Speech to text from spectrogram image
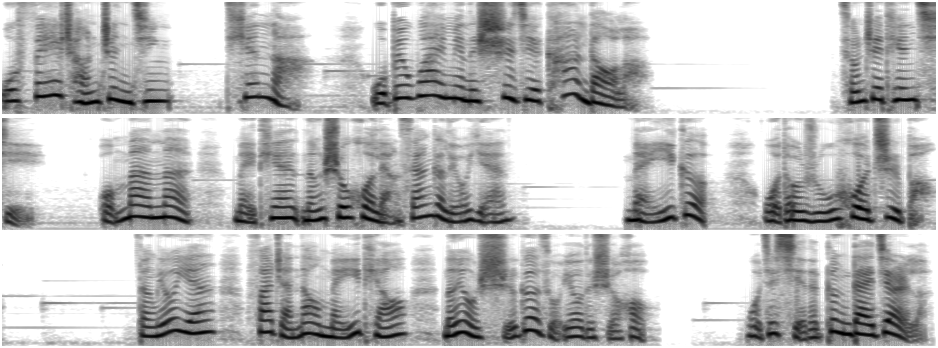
我非常震惊，天哪，我被外面的世界看到了。从这天起。我慢慢每天能收获两三个留言，每一个我都如获至宝。等留言发展到每一条能有十个左右的时候，我就写得更带劲儿了。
